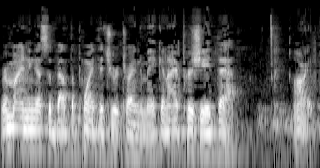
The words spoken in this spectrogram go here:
reminding us about the point that you were trying to make, and I appreciate that. All right. Thank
